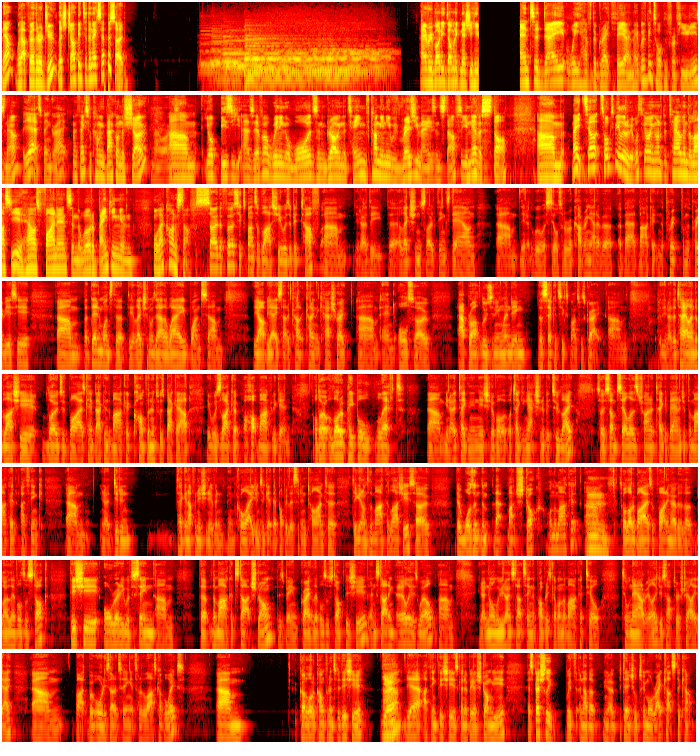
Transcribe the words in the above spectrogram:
Now, without further ado, let's jump into the next episode. Hey everybody, Dominic Neshi here. And today we have the great Theo, mate. We've been talking for a few years now. Yeah, it's been great. Thanks for coming back on the show. No worries. Um, you're busy as ever, winning awards and growing the team. You've come in here with resumes and stuff, so you never stop. Um, mate, tell talk to me a little bit. What's going on at the tail end of last year? How's finance and the world of banking and all that kind of stuff? So the first six months of last year was a bit tough. Um, you know, the, the election slowed things down. Um, you know, we were still sort of recovering out of a, a bad market in the pre- from the previous year. Um, but then once the, the election was out of the way, once um, the RBA started cut, cutting the cash rate, um, and also APRA loosening lending, the second six months was great. Um, you know, the tail end of last year, loads of buyers came back into the market. Confidence was back out. It was like a, a hot market again. Although a lot of people left, um, you know, taking the initiative or, or taking action a bit too late. So some sellers trying to take advantage of the market, I think, um, you know, didn't take enough initiative and, and, call agents and get their property listed in time to to get onto the market last year. So there wasn't the, that much stock on the market. Um, So a lot of buyers were fighting over the low levels of stock. This year already we've seen um, the, the market start strong. There's been great levels of stock this year and starting early as well. Um, you know, normally we don't start seeing the properties come on the market till till now, really, just after Australia Day. Um, but we've already started seeing it sort of the last couple of weeks. Um, got a lot of confidence for this year. Yeah. Um, yeah, I think this year is going to be a strong year, especially with another, you know, potential two more rate cuts to come.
